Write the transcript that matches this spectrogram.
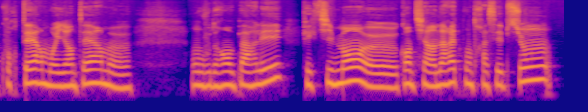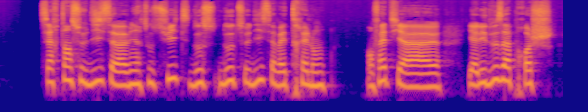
court terme, moyen terme, euh, on voudra en parler. Effectivement, quand il y a un arrêt de contraception, certains se disent ça va venir tout de suite, d'autres se disent ça va être très long. En fait, il y a, y a les deux approches.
